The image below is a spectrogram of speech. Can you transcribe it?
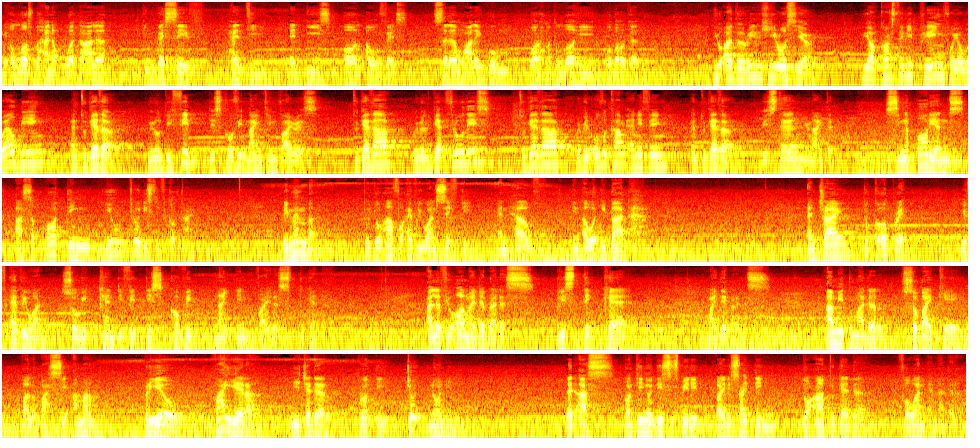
May Allah Subhanahu wa taala keep you guys safe, healthy and ease all our affairs. Assalamualaikum warahmatullahi wabarakatuh. You are the real heroes here. We are constantly praying for your well being, and together we will defeat this COVID 19 virus. Together we will get through this. Together we will overcome anything, and together we stand united. Singaporeans are supporting you through this difficult time. Remember to dua for everyone's safety and health in our ibadah. And try to cooperate with everyone so we can defeat this COVID-19 virus together. I love you all, my dear brothers. Please take care, my dear brothers. Ami tumadar sobaike balobasi amar priyo vayera nijadar proti jod noni. Let us continue this spirit by reciting dua together for one another.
